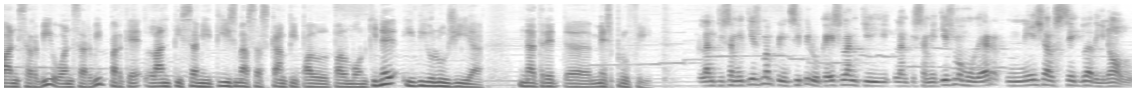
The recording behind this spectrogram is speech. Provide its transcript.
van servir o han servit perquè l'antisemitisme s'escampi pel, pel món? Quina ideologia n'ha tret eh, més profit? L'antisemitisme, en principi, el que és l'antisemitisme modern, neix al segle XIX.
